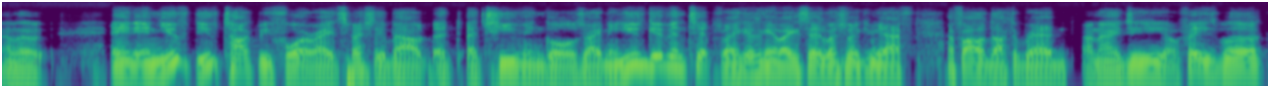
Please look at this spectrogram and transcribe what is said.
I love it. And and you've you've talked before, right? Especially about a, achieving goals, right? And you've given tips, right? Because again, like I said, lunch Link me. I, I follow Dr. Brad on IG, on Facebook,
